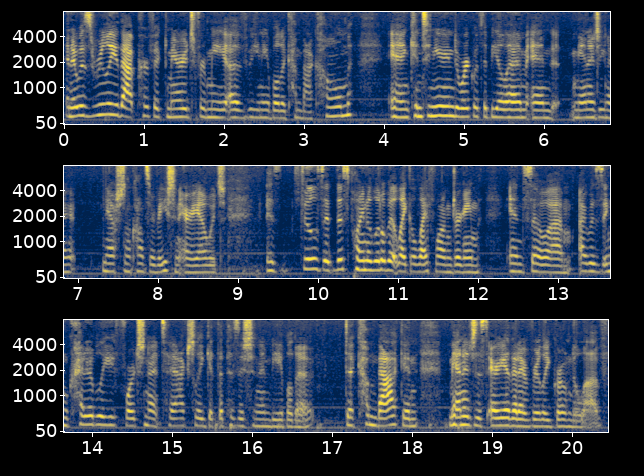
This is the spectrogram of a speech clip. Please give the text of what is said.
And it was really that perfect marriage for me of being able to come back home and continuing to work with the BLM and managing a national conservation area, which is, feels at this point a little bit like a lifelong dream. And so um, I was incredibly fortunate to actually get the position and be able to, to come back and manage this area that I've really grown to love.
